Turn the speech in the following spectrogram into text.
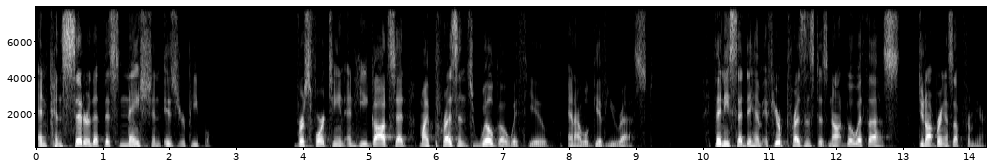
And consider that this nation is your people. Verse 14, and he, God, said, My presence will go with you, and I will give you rest. Then he said to him, If your presence does not go with us, do not bring us up from here.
